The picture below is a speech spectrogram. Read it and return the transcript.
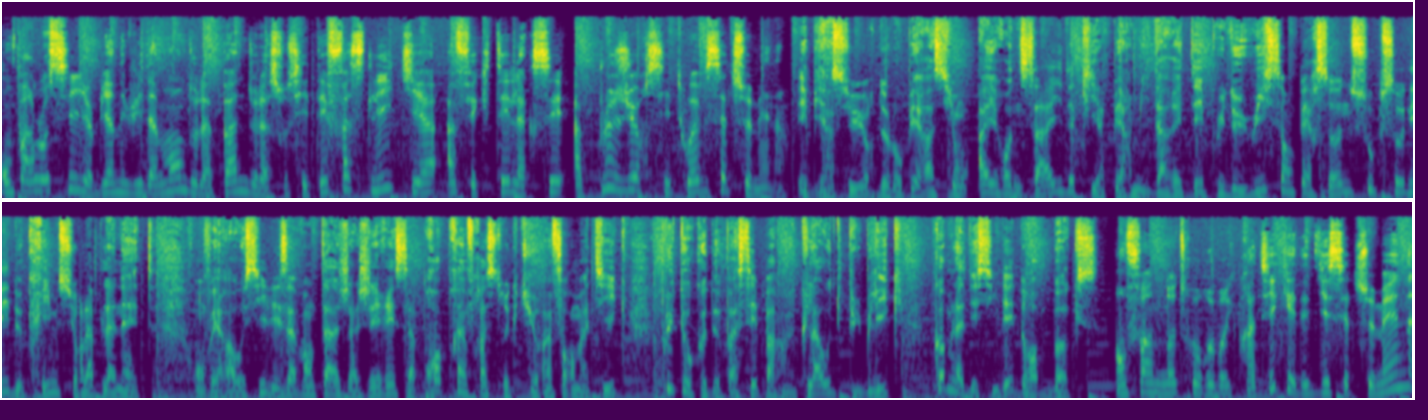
On parle aussi bien évidemment de la panne de la société Fastly qui a affecté l'accès à plusieurs sites web cette semaine. Et bien sûr de l'opération Ironside qui a permis d'arrêter plus de 800 personnes soupçonnées de crimes sur la planète. On verra aussi les avantages à gérer sa propre infrastructure informatique plutôt que de passer par un cloud public comme l'a décidé Dropbox. Enfin, notre rubrique pratique est dédiée cette semaine,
